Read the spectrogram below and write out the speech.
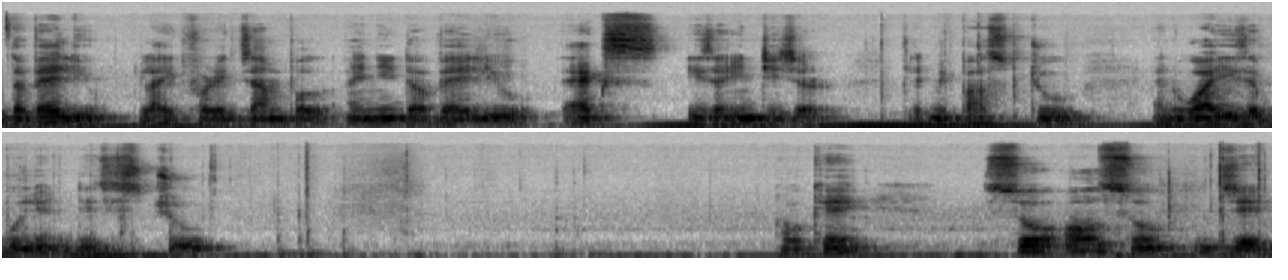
the value. Like for example I need a value x is an integer. Let me pass 2 and y is a boolean. This is true okay so also z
